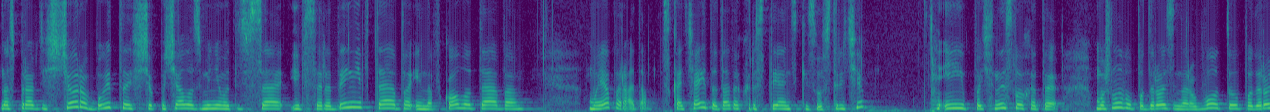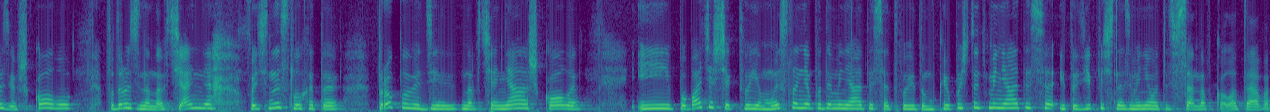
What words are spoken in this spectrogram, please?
насправді, що робити, щоб почало змінюватись все і всередині в тебе, і навколо тебе. Моя порада: скачай додаток християнські зустрічі. І почни слухати, можливо, по дорозі на роботу, по дорозі в школу, по дорозі на навчання. Почни слухати проповіді, навчання, школи. І побачиш, як твоє мислення буде мінятися, твої думки почнуть мінятися, і тоді почне змінюватись все навколо тебе.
